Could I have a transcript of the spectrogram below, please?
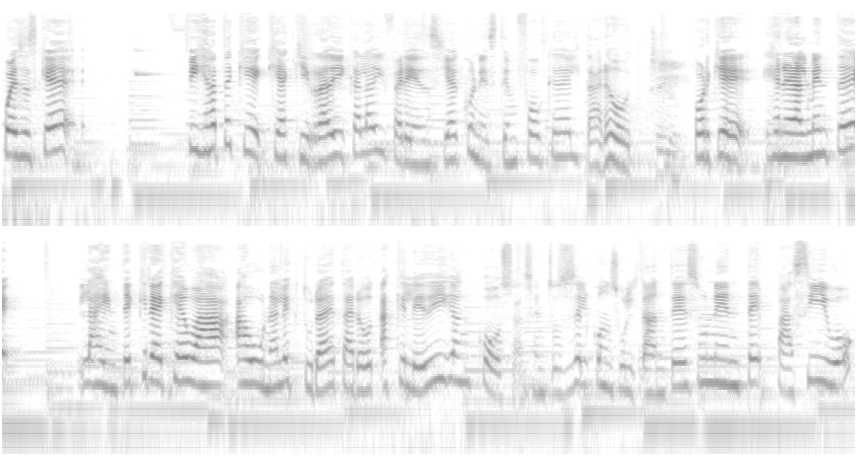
Pues es que fíjate que, que aquí radica la diferencia con este enfoque del tarot. Porque generalmente la gente cree que va a una lectura de tarot a que le digan cosas. Entonces el consultante es un ente pasivo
